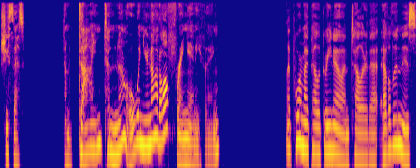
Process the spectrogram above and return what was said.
She says. I'm dying to know when you're not offering anything. I pour my Pellegrino and tell her that Evelyn is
